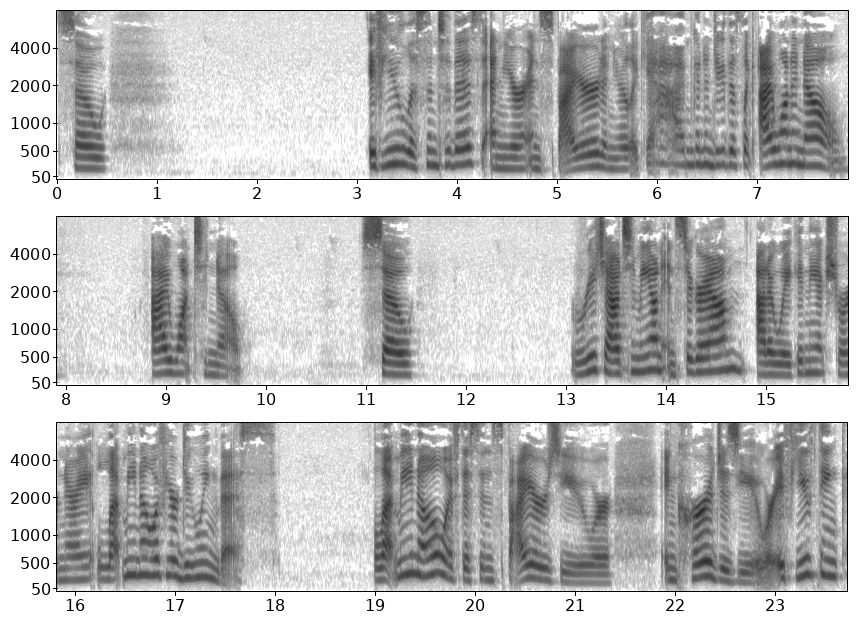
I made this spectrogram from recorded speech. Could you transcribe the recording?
So, if you listen to this and you're inspired and you're like, yeah, I'm going to do this, like, I want to know. I want to know. So, reach out to me on Instagram at Awaken the Extraordinary. Let me know if you're doing this. Let me know if this inspires you or encourages you, or if you think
